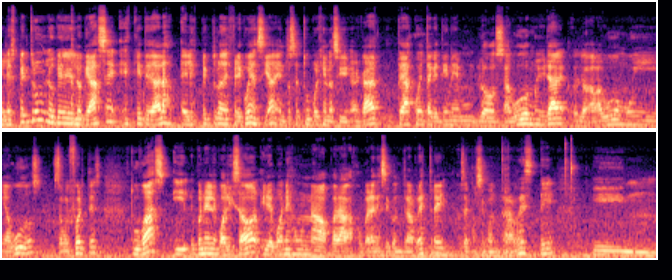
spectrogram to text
El Spectrum lo que, lo que hace es que te da la- el espectro de frecuencia. Entonces tú, por ejemplo, si acá te das cuenta que tiene los agudos muy graves, los agudos muy agudos, sea, muy fuertes, tú vas y le pones el ecualizador y le pones una para abajo para que se contrarrestre, o sea, se contrarreste y mm,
